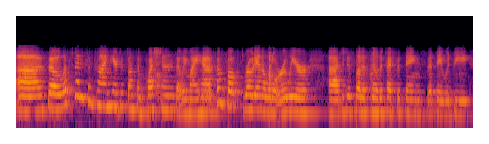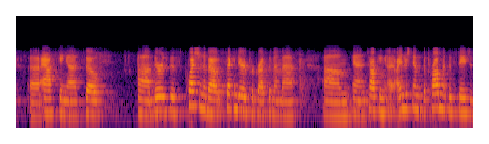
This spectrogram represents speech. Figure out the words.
Uh, so let's spend some time here just on some questions that we might have. Some folks wrote in a little earlier uh, to just let us know the types of things that they would be uh, asking us. So um, there is this question about secondary progressive MS. Um, and talking, I I understand that the problem at this stage is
